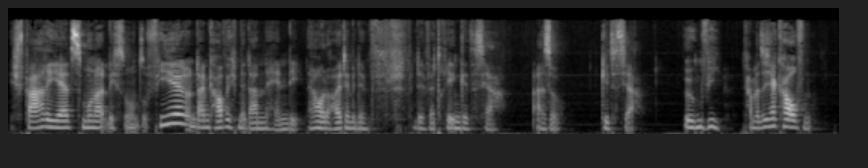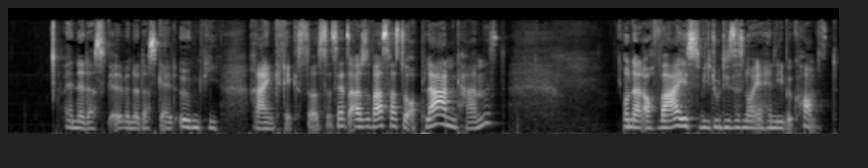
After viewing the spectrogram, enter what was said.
ich spare jetzt monatlich so und so viel und dann kaufe ich mir dann ein Handy. Ja, oder heute mit den, mit den Verträgen geht es ja. Also geht es ja irgendwie. Kann man sich ja kaufen, wenn du das, wenn du das Geld irgendwie reinkriegst. Das ist jetzt also was, was du auch planen kannst und dann auch weißt, wie du dieses neue Handy bekommst.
